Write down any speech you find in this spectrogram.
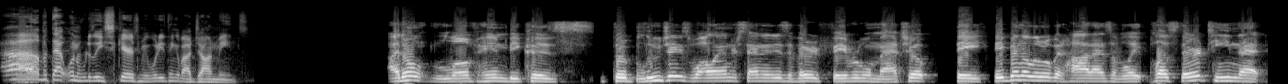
ah, but that one really scares me. What do you think about John Means? I don't love him because the Blue Jays, while I understand it is a very favorable matchup, they they've been a little bit hot as of late. Plus, they're a team that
